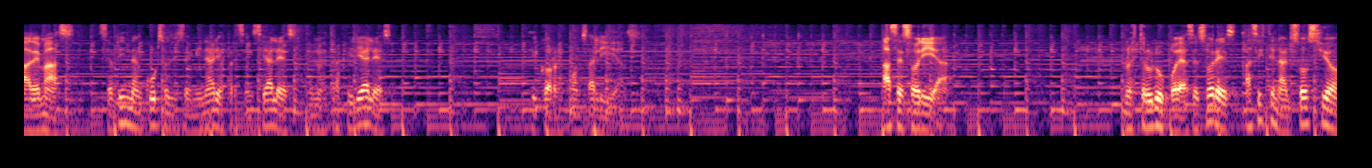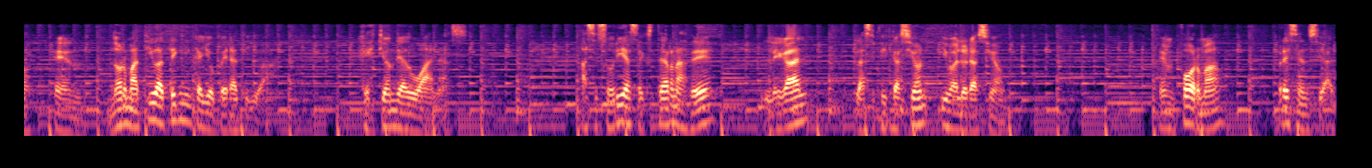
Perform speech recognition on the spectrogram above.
Además, se brindan cursos y seminarios presenciales en nuestras filiales y corresponsalías. Asesoría. Nuestro grupo de asesores asisten al socio en normativa técnica y operativa, gestión de aduanas, asesorías externas de legal, clasificación y valoración, en forma presencial,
